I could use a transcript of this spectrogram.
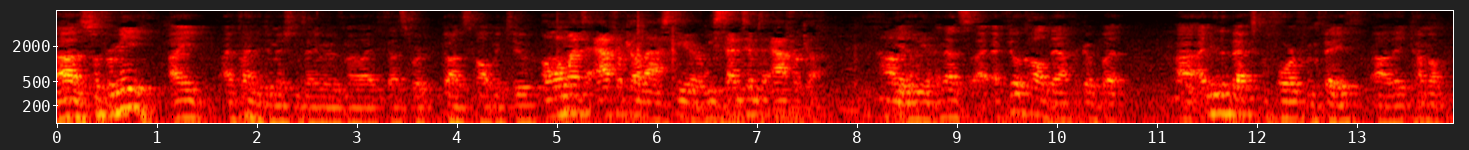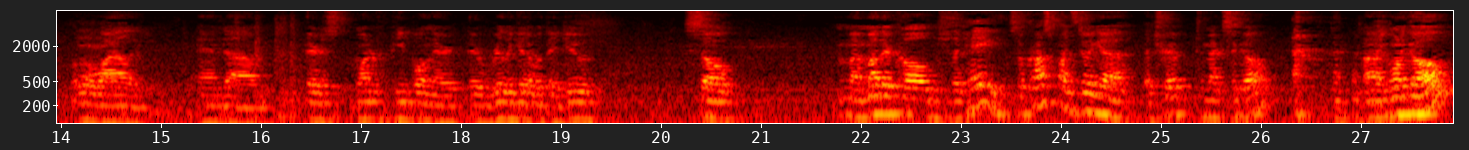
Uh, so for me, I, I plan to do missions anyway with my life. That's what God's called me to. Owen went to Africa last year. We sent him to Africa. Hallelujah. Yeah, and that's I, I feel called to Africa, but uh, I knew the Becks before from Faith. Uh, they'd come up a little while, and and um, they're just wonderful people, and they're they're really good at what they do. So my mother called, and she's like, "Hey, so Crosspoint's doing a, a trip to Mexico. Uh, you want to go?"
